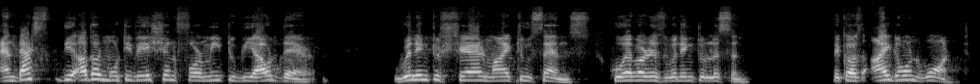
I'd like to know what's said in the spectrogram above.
And that's the other motivation for me to be out there, willing to share my two cents, whoever is willing to listen, because I don't want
